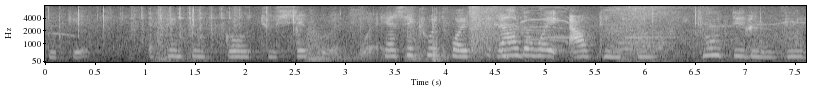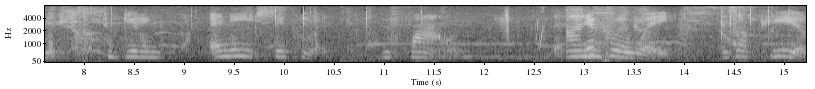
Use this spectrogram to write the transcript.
to get. It's going to go to secret way. Yeah, secret way. Now the way out can see two didn't do this to getting any secret you found. The secret way is up here.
